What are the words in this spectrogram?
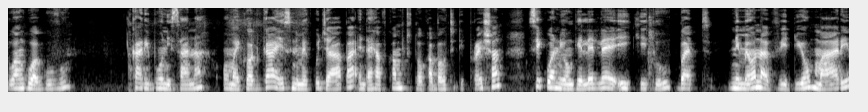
wangu wa nguvu. Karibuni sana. Oh my god guys nimekuja hapa and i have come to talk about depression. Sikuwa niongelele hii kitu but nimeona video mahali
